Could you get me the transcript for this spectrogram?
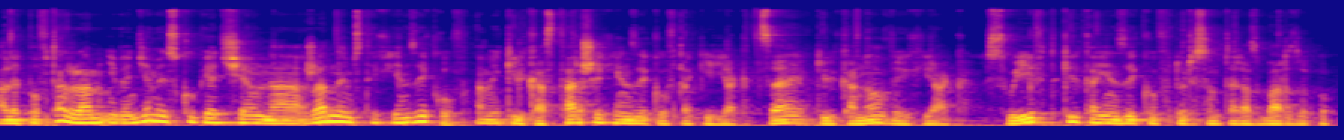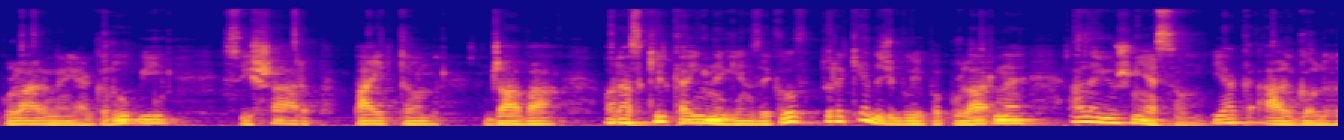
Ale powtarzam, nie będziemy skupiać się na żadnym z tych języków. Mamy kilka starszych języków, takich jak C, kilka nowych jak Swift, kilka języków, które są teraz bardzo popularne, jak Ruby, C Sharp, Python, Java oraz kilka innych języków, które kiedyś były popularne, ale już nie są, jak Algol.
